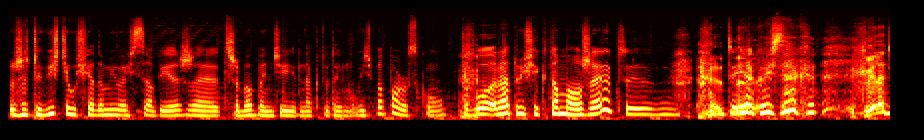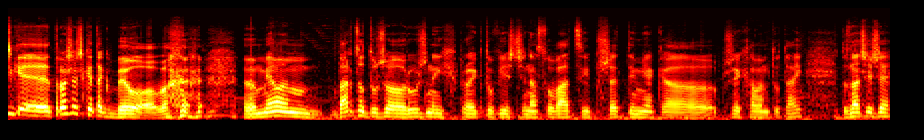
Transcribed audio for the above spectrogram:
rzeczywiście uświadomiłeś sobie, że trzeba będzie jednak tutaj mówić po polsku? To było ratuj się kto może, czy, czy no, jakoś tak? Chwileczkę, troszeczkę tak było. Miałem bardzo dużo różnych projektów jeszcze na Słowacji przed tym, jak przyjechałem tutaj. To znaczy, że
